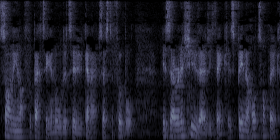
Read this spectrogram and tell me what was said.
signing up for betting in order to get access to football. Is there an issue there, do you think? It's been a hot topic.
